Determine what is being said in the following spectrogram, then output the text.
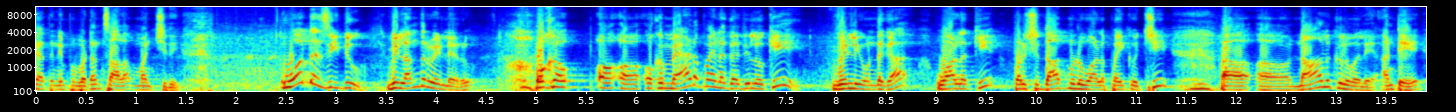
చేత నింపబడడం చాలా మంచిది. వాట్ డస్ ఈ డూ వీళ్ళందరూ వెళ్ళారు. ఒక ఒక మేడ పైన గదిలోకి వెళ్ళి ఉండగా వాళ్ళకి పరిశుద్ధాత్ముడు వాళ్ళ పైకి వచ్చి నాలుకల వలె అంటే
